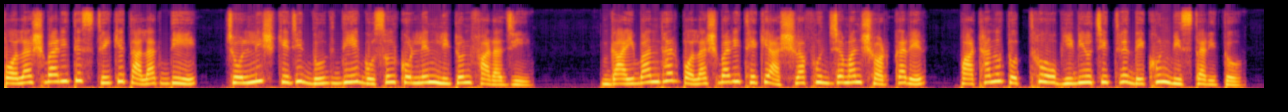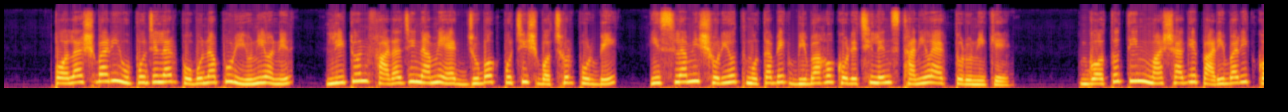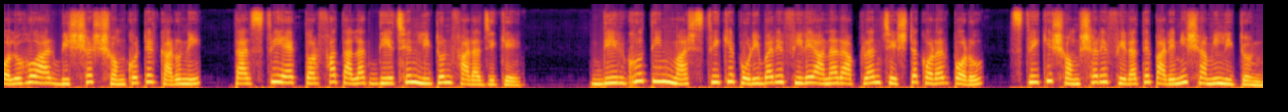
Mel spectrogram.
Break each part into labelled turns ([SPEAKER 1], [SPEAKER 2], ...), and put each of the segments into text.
[SPEAKER 1] পলাশবাড়িতে স্ত্রীকে তালাক দিয়ে চল্লিশ কেজি দুধ দিয়ে গোসল করলেন লিটন ফারাজি। গাইবান্ধার পলাশবাড়ি থেকে আশরাফুজ্জামান সরকারের পাঠানো তথ্য ও ভিডিওচিত্রে দেখুন বিস্তারিত। পলাশবাড়ি উপজেলার পবনাপুর ইউনিয়নের লিটন ফারাজি নামে এক যুবক পঁচিশ বছর পূর্বে ইসলামী শরীয়ত মোতাবেক বিবাহ করেছিলেন স্থানীয় এক তরুণীকে। গত তিন মাস আগে পারিবারিক কলহ আর বিশ্বাস সংকটের কারণে তার স্ত্রী একতরফা তালাক দিয়েছেন লিটন ফারাজিকে। দীর্ঘ তিন মাস স্ত্রীকে পরিবারে ফিরে আনার আপ্রাণ চেষ্টা করার পরও স্ত্রীকে সংসারে ফেরাতে পারেনি স্বামী লিটন।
